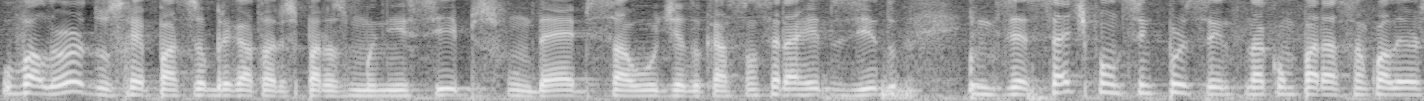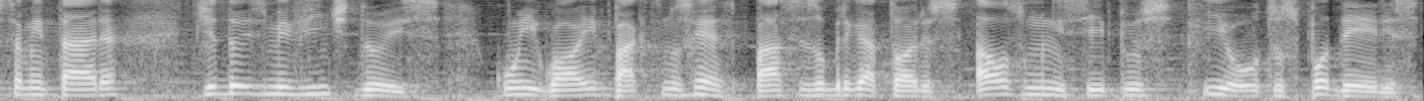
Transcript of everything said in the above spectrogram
o valor dos repasses obrigatórios para os municípios, Fundeb, Saúde e Educação será reduzido em 17,5% na comparação com a lei orçamentária de 2022, com igual impacto nos repasses obrigatórios aos municípios e outros poderes.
